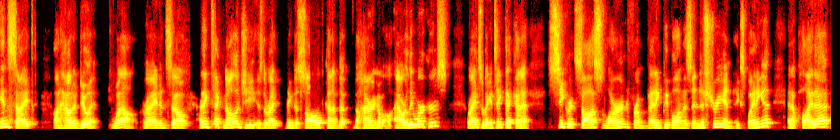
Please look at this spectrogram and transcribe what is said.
insight on how to do it well, right? And so I think technology is the right thing to solve kind of the the hiring of hourly workers, right? So if I could take that kind of secret sauce learned from vetting people in this industry and explaining it and apply that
